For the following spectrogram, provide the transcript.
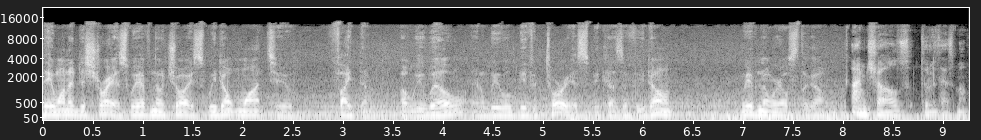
They want to destroy us. We have no choice. We don't want to fight them, but we will, and we will be victorious because if we don't, we have nowhere else to go. I'm Charles de Ledesma.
